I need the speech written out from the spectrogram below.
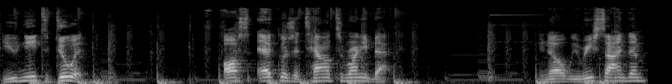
You need to do it. Austin Ekeler's a talented running back. You know, we re signed him.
